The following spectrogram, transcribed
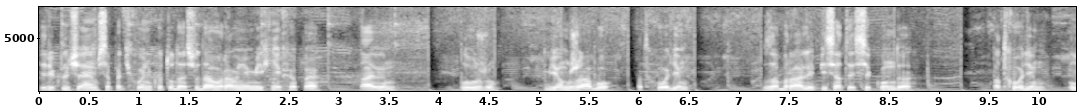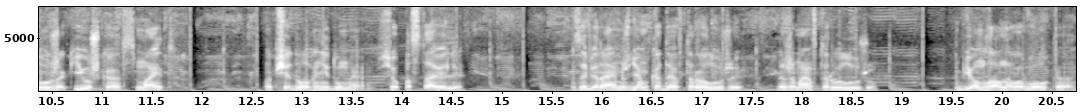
Переключаемся потихоньку туда-сюда, выравниваем их хп. Ставим лужу. Бьем жабу, подходим. Забрали. 50 секунда. Подходим. Лужа, кьюшка, смайт. Вообще долго не думая. Все, поставили. Забираем, ждем КД второй лужи. Нажимаем вторую лужу. Бьем главного волка.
